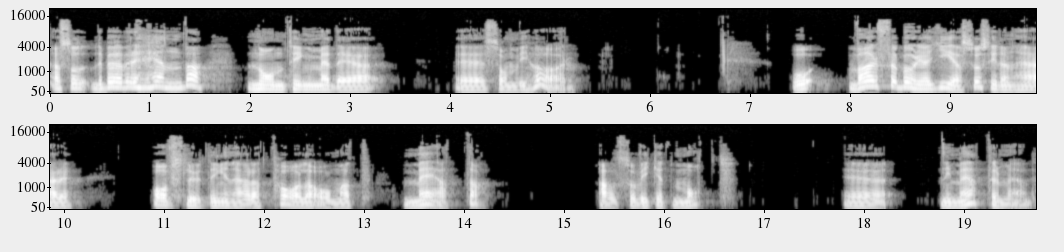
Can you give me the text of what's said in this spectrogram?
Alltså det behöver hända någonting med det eh, som vi hör. Och varför börjar Jesus i den här avslutningen här att tala om att mäta? Alltså vilket mått eh, ni mäter med.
